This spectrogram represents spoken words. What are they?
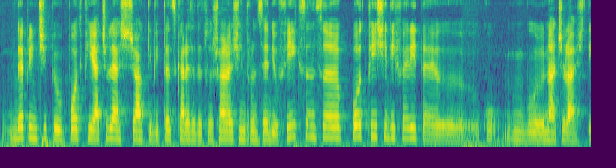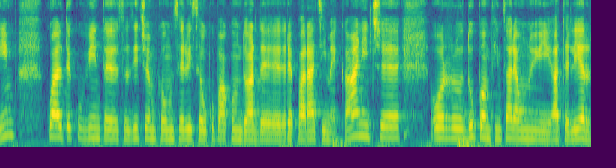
de principiu, pot fi aceleași activități care se desfășoară și într-un sediu fix, însă pot fi și diferite cu, în același timp. Cu alte cuvinte, să zicem că un serviciu se ocupă acum doar de reparații mecanice, ori după înființarea unui atelier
